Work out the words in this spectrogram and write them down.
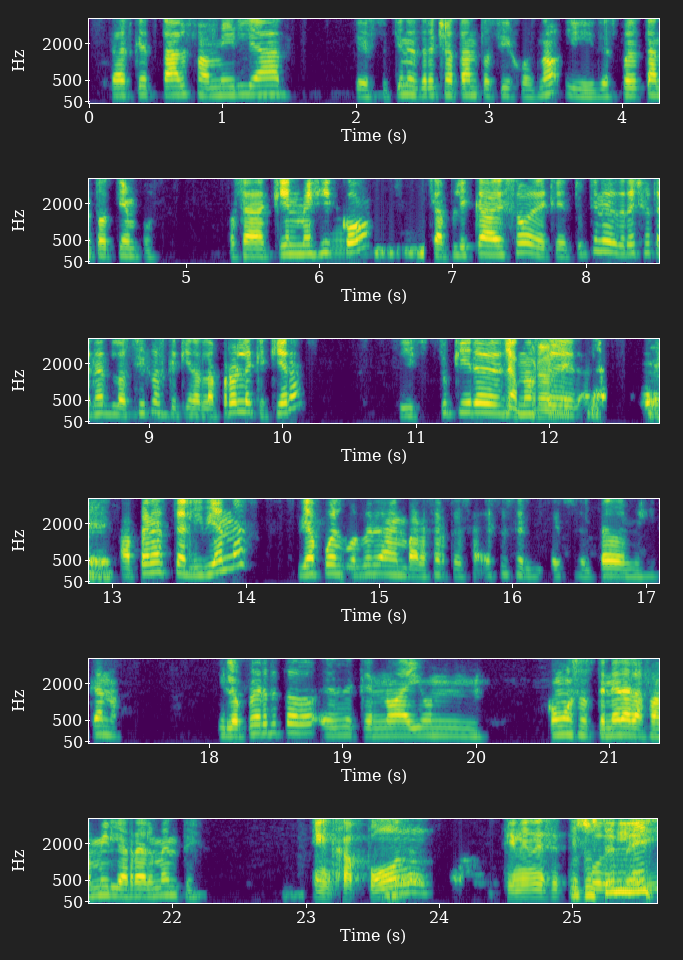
sabes que tal familia este, tienes derecho a tantos hijos, ¿no? Y después de tanto tiempo. O sea, aquí en México se aplica eso de que tú tienes derecho a tener los hijos que quieras, la prole que quieras, y si tú quieres, La no prole. sé, apenas te alivianas, ya puedes volver a embarazarte. O sea, ese es el, ese es el pedo del mexicano. Y lo peor de todo es de que no hay un cómo sostener a la familia realmente. En Japón tienen ese Pues tipo de ley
